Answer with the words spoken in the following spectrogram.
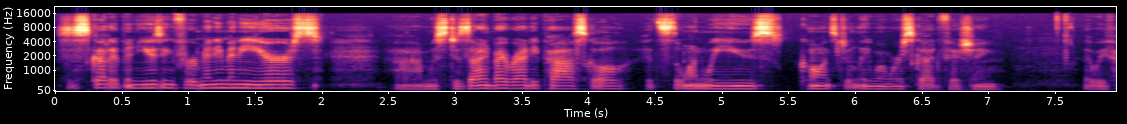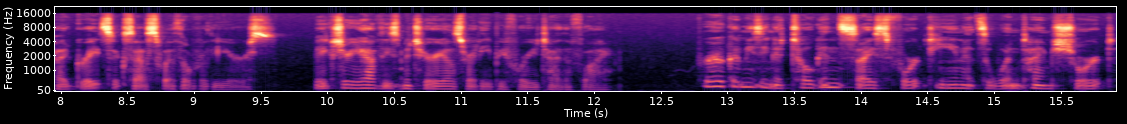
This is a scud I've been using for many, many years. Um, was designed by Randy Paskall. It's the one we use constantly when we're scud fishing that we've had great success with over the years. Make sure you have these materials ready before you tie the fly. For hook, I'm using a Togen size 14. It's a one-time short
